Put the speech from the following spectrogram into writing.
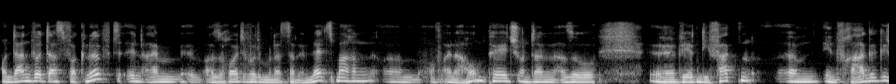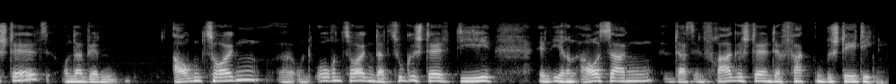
Und dann wird das verknüpft in einem, also heute würde man das dann im Netz machen, ähm, auf einer Homepage. Und dann also äh, werden die Fakten ähm, in Frage gestellt. Und dann werden Augenzeugen äh, und Ohrenzeugen dazugestellt, die in ihren Aussagen das Infragestellen der Fakten bestätigen.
